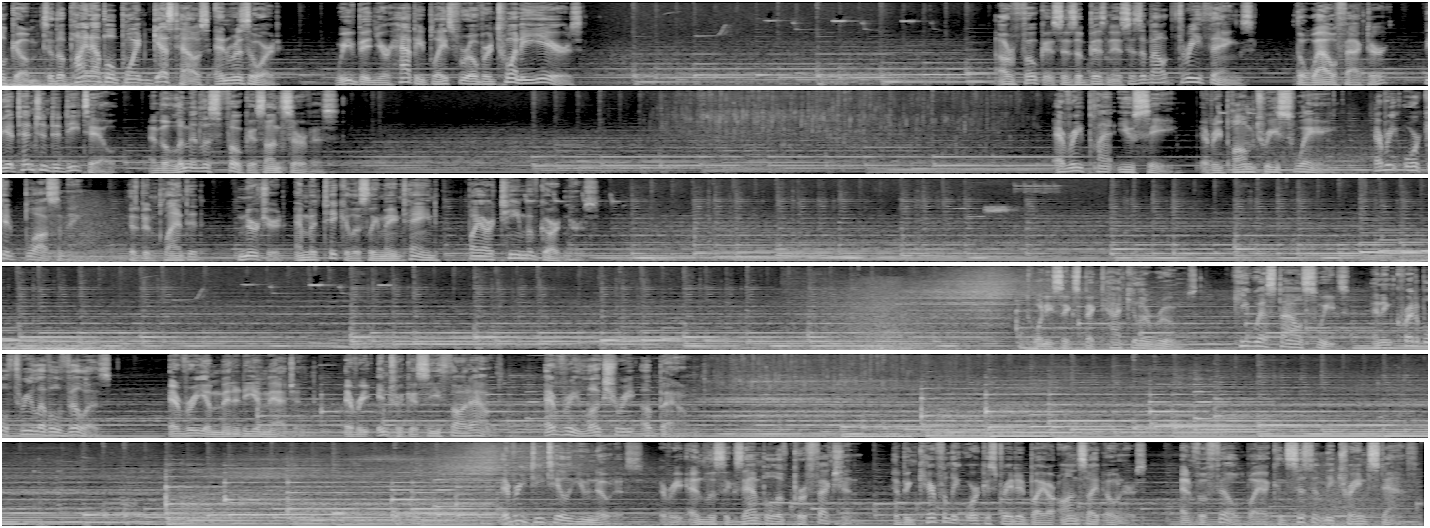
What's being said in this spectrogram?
Welcome to the Pineapple Point Guest House and Resort. We've been your happy place for over 20 years. Our focus as a business is about three things the wow factor, the attention to detail, and the limitless focus on service. Every plant you see, every palm tree swaying, every orchid blossoming has been planted, nurtured, and meticulously maintained by our team of gardeners. Twenty-six spectacular rooms, Key West-style suites, and incredible three-level villas. Every amenity imagined, every intricacy thought out, every luxury abound. Every detail you notice, every endless example of perfection, have been carefully orchestrated by our on-site owners and fulfilled by a consistently trained staff.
